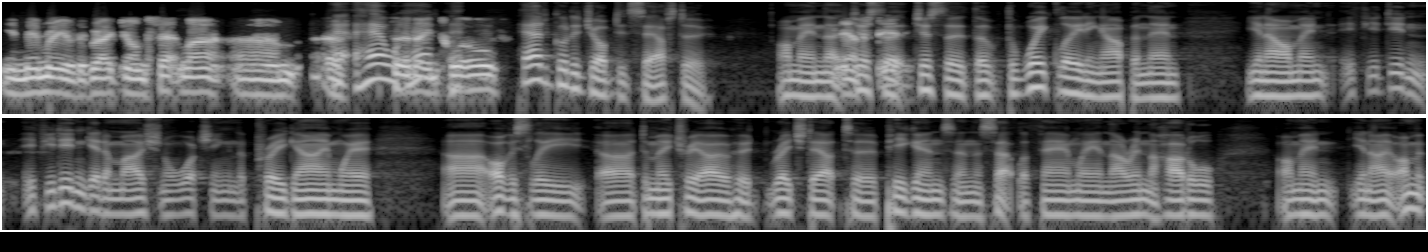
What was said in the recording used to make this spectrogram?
in memory of the great John Sattler. Um, how, 13 12. how, how good a job did Souths do? I mean, that, just the just the, the, the week leading up, and then, you know, I mean, if you didn't if you didn't get emotional watching the pre-game where. Uh, obviously, uh, Demetriou had reached out to Piggins and the Sattler family, and they were in the huddle. I mean, you know, I'm,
